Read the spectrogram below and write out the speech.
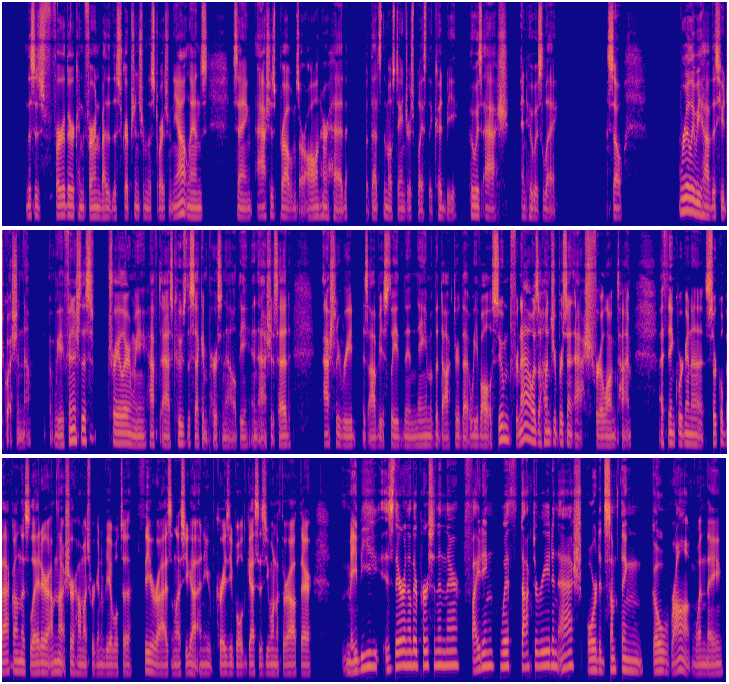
This is further confirmed by the descriptions from the stories from the Outlands, saying Ash's problems are all in her head, but that's the most dangerous place they could be. Who is Ash and who is Lay? So, really, we have this huge question now. We finish this trailer and we have to ask who's the second personality in Ash's head. Ashleigh Reid is obviously the name of the doctor that we've all assumed for now is 100% Ash for a long time. I think we're going to circle back on this later. I'm not sure how much we're going to be able to theorize unless you got any crazy bold guesses you want to throw out there. Maybe is there another person in there fighting with Dr. Reid and Ash, or did something go wrong when they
